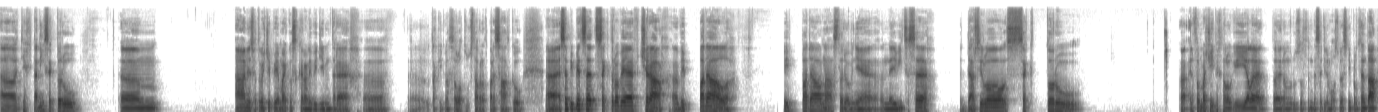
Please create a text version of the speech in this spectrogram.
eh, těch daných sektorů. Um, a měli jsme tam ještě PMI jako z Kanady, vidím, které uh, taky klesalo, to zůstává nad 50. Uh, S&P 500 sektorově včera vypadal vypadal následovně. Nejvíce se dařilo sektoru informační technologií, ale to je jenom růst o 70 nebo 80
